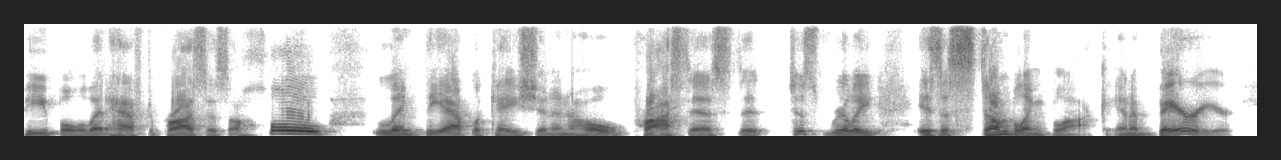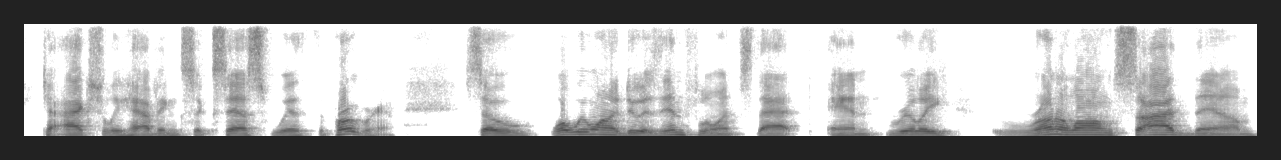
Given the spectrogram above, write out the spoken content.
people that have to process a whole lengthy application and a whole process that just really is a stumbling block and a barrier to actually having success with the program. So what we want to do is influence that and really run alongside them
